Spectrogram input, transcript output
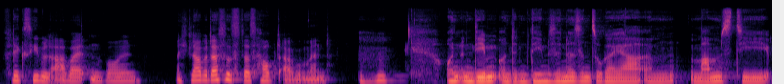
flexibel arbeiten wollen. Ich glaube, das ist das Hauptargument. Mhm. Und in dem, und in dem Sinne sind sogar ja ähm, Mums, die,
